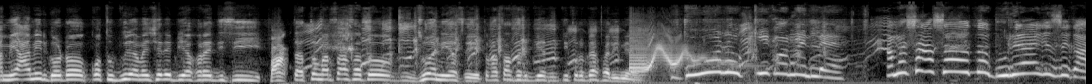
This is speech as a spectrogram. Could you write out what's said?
আমি আমির ঘটক কত বুড়া মানুষের বিয়ে করাই দিছি। তা তোমার চাচা তো জোয়ানি আছে। তোমার চাচার বিয়ে দিতে কোনো ব্যাপারই নেই? দূর কি কমাইলে? আমার শাশা তো বুড়ে হয়ে গেছে গা।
